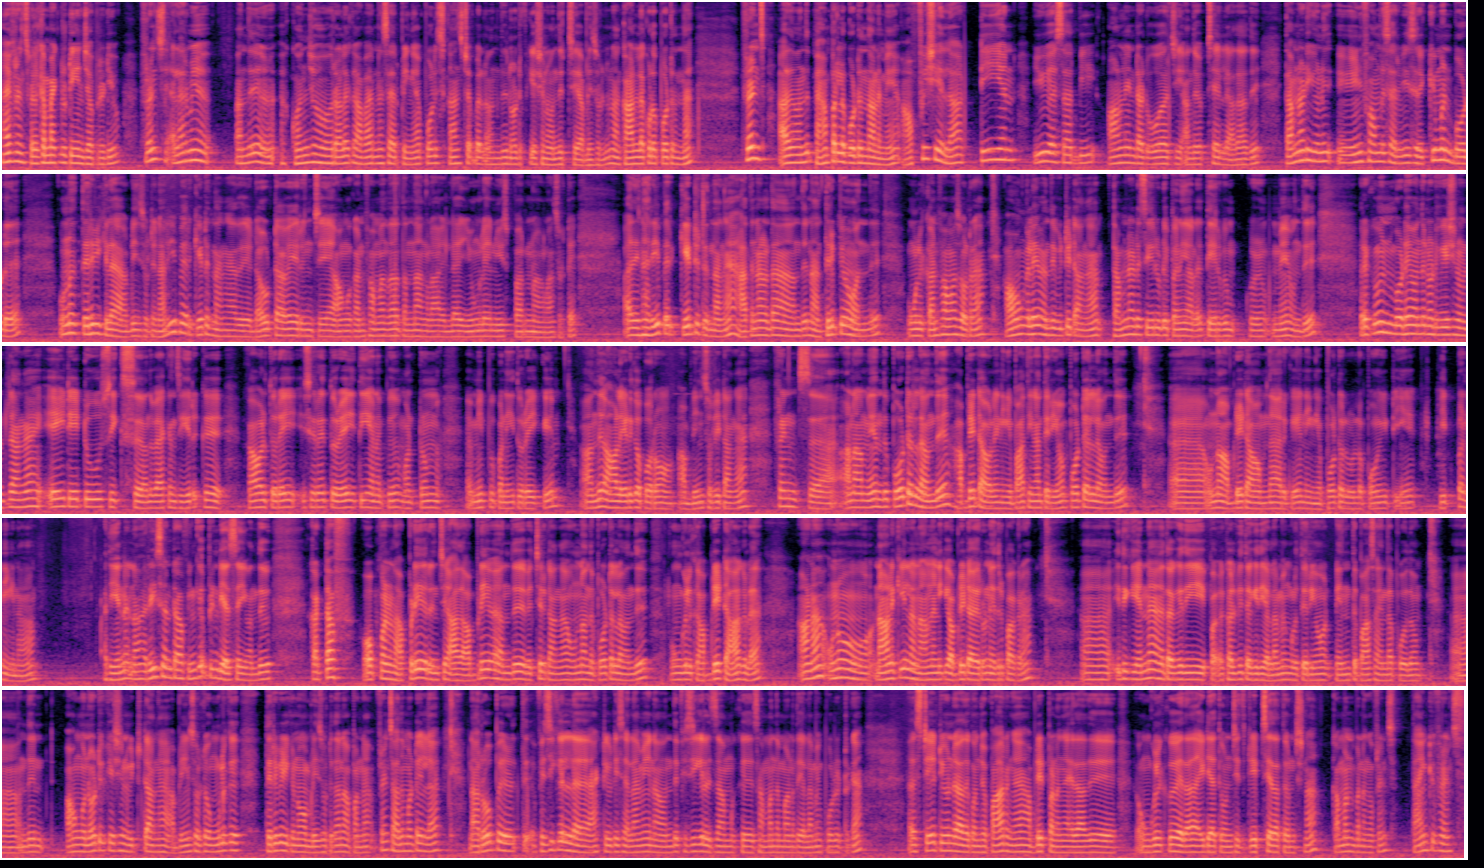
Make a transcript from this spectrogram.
Hi friends welcome back to TN job radio friends எல்லாருமே வந்து கொஞ்சம் ஓரளவுக்கு அவேர்னஸாக இருப்பீங்க. போலீஸ் கான்ஸ்டபிள் வந்து நோட்டிஃபிகேஷன் வந்துடுச்சு அப்படின்னு சொல்லிட்டு நான் காலில் கூட போட்டிருந்தேன். ஃப்ரெண்ட்ஸ் அது வந்து பேப்பரில் போட்டிருந்தாலுமே அஃபிஷியலாக TN USRB online dot org அந்த வெப்சைட்டில் அதாவது Tamil Nadu uni uniformed service recruitment board ஒன்றும் தெரிவிக்கலை அப்படின்னு சொல்லிட்டு நிறைய பேர் கேட்டிருந்தாங்க. அது டவுட்டாகவே இருந்துச்சு. அவங்க கன்ஃபார்மாக தான் தந்தாங்களா? இல்லை இவங்களே நியூஸ் பண்ணாங்களான்னு சொல்லிட்டு. அது நிறைய பேர் கேட்டுட்டு இருந்தாங்க அதனால தான் வந்து நான் திருப்பியும் வந்து உங்களுக்கு கன்ஃபார்மாக சொல்கிறேன் அவங்களே வந்து விட்டுட்டாங்க. தமிழ்நாடு சீருடை பணியாளர் தேர்வு குழுமே வந்து ரெக்கமெண்ட் போர்டே வந்து நோட்டிஃபிகேஷன் விட்டுட்டாங்க. எயிட் எயிட் டூ சிக்ஸ் வந்து வேக்கன்சி இருக்குது காவல்துறை சிறைத்துறை தீயணைப்பு மற்றும் மீட்பு பணித்துறைக்கு வந்து ஆள் எடுக்க போகிறோம் அப்படின்னு சொல்லிட்டாங்க. ஃப்ரெண்ட்ஸ் ஆனாலுமே வந்து போர்ட்டலில் வந்து அப்டேட் ஆகலை. நீங்கள் பார்த்தீங்கன்னா தெரியும். போர்ட்டலில் வந்து இன்னும் அப்டேட் ஆகாமல் தான் இருக்குது நீங்கள் போர்ட்டல் உள்ளே போயிட்டு ஹிட் பண்ணிங்கன்னா அது என்னென்னா ரீசெண்டாக ஃபிங்கர் பிரிண்ட் எஸ்ஐ வந்து கட் ஆஃப் ஓப்பனில் அப்படியே இருந்துச்சு. அது அப்படியே வந்து வச்சுருக்காங்க. இன்னும் அந்த போர்ட்டலில் வந்து உங்களுக்கு அப்டேட் ஆகலை. ஆனால் இன்னும் நாளைக்கு இல்லை நாளன்னைக்கு அப்டேட் ஆயிரும்னு எதிர்பார்க்குறேன். இதுக்கு என்ன தகுதி ப கல்வி தகுதி எல்லாமே உங்களுக்கு தெரியும். டென்த்து பாஸ் ஆகிருந்தால் போதும். வந்து அவங்க நோட்டிஃபிகேஷன் விட்டுட்டாங்க அப்படின்னு சொல்லிட்டு உங்களுக்கு தெரிவிக்கணும் அப்படின்னு சொல்லிட்டு தான் நான் பண்ணேன். ஃப்ரெண்ட்ஸ் அது மட்டும் இல்லை நான் ரோப்பு எடுத்து ஃபிசிக்கல் ஆக்டிவிட்டீஸ் எல்லாமே நான் வந்து ஃபிசிக்கல் எக்ஸாமுக்கு சம்மந்தமானது எல்லாமே போட்டுட்ருக்கேன். ஸ்டே டியூன் அதை கொஞ்சம் பாருங்கள் அப்டேட் பண்ணுங்கள் ஏதாவது உங்களுக்கு ஏதாவது ஐடியா தோணுச்சு டிப்ஸ் ஏதாவது தோணுச்சுன்னா கமெண்ட் பண்ணுங்கள் ஃப்ரெண்ட்ஸ் தேங்க்யூ ஃப்ரெண்ட்ஸ்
